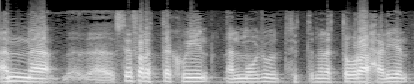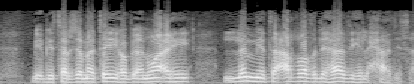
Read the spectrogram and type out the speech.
أن سفر التكوين الموجود من التوراة حاليا بترجمتيه وبأنواعه لم يتعرض لهذه الحادثة.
